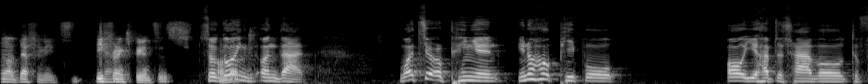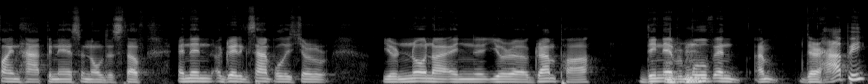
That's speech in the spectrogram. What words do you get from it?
no, definitely, it's different yeah. experiences. So on going that. on that, what's your opinion? You know how people oh, you have to travel to find happiness and all this stuff. And then a great example is your your nona and your uh, grandpa. They never mm-hmm. move, and I'm they're happy.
